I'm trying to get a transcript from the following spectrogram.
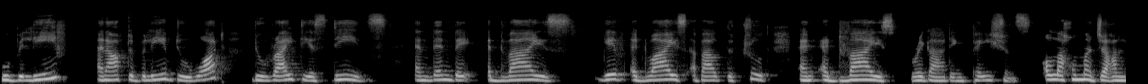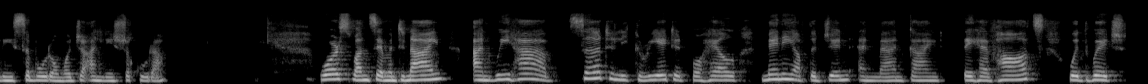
who believe and after believe do what? Do righteous deeds. And then they advise give advice about the truth and advice regarding patience. Allahumma ja'alni saburan wa ja'alni shakura. Verse 179, and we have certainly created for hell many of the jinn and mankind. They have hearts with which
